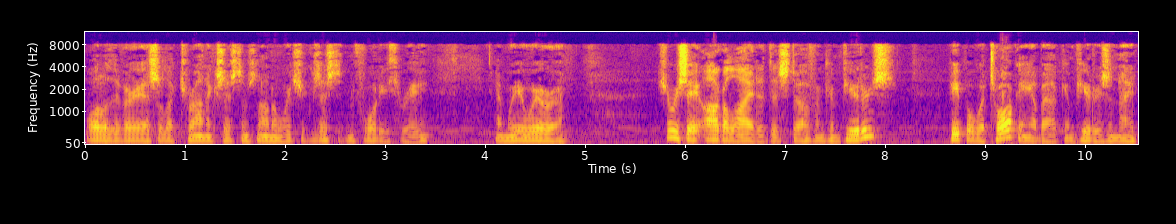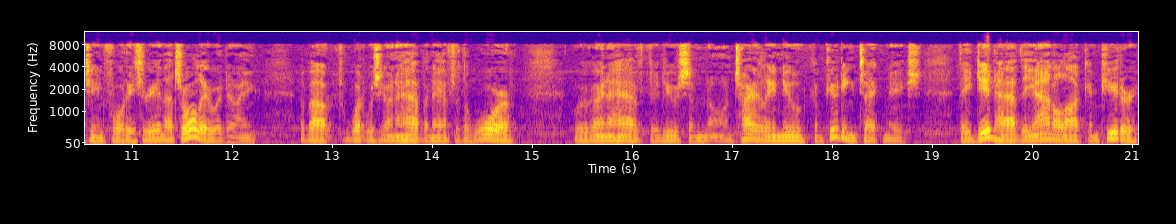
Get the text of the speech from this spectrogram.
all of the various electronic systems, none of which existed in 43. And we were, shall we say, ogle-eyed at this stuff and computers. People were talking about computers in 1943, and that's all they were doing about what was going to happen after the war. We were going to have to do some entirely new computing techniques. They did have the analog computer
